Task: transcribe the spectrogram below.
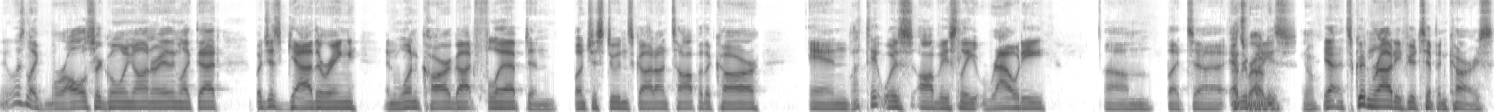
it wasn't like brawls are going on or anything like that, but just gathering and one car got flipped and a bunch of students got on top of the car, and What? it was obviously rowdy. Um, but uh, That's rowdy, everybody's you know? yeah, it's good and rowdy if you're tipping cars.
